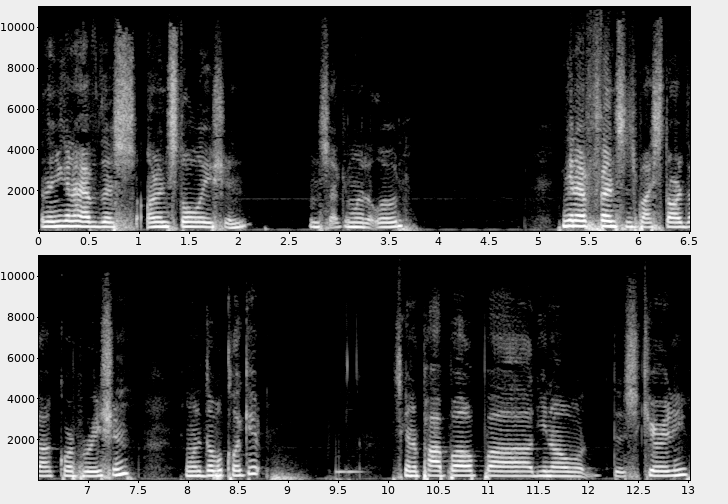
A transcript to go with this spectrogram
and then you're going to have this uninstallation. One second, let it load. You're going to have Fences by StarDock Corporation. You want to double click it. It's going to pop up, uh, you know, the security.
